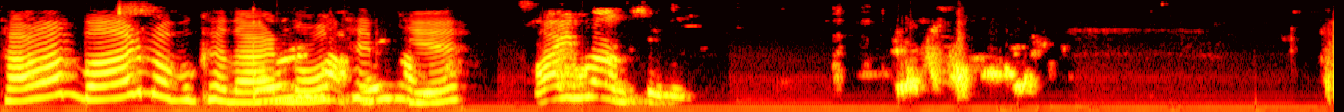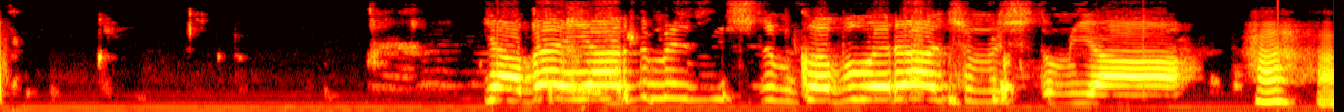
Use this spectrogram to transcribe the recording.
Tamam bağırma bu kadar. No Bağırma, tepki. Hayvan seni. Ya ben yardım etmiştim. Kapıları açmıştım ya. Ha ha.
